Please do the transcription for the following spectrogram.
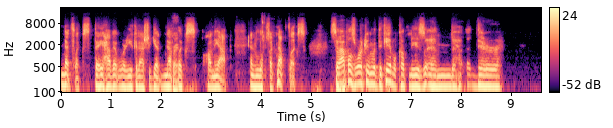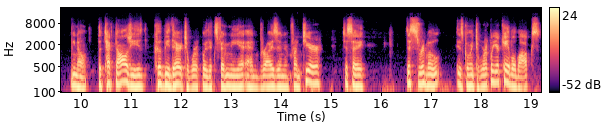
Netflix. They have it where you can actually get Netflix right. on the app, and it looks like Netflix. So mm-hmm. Apple's working with the cable companies, and they're, you know, the technology could be there to work with Xfinity and Verizon and Frontier to say, this remote is going to work with your cable box.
